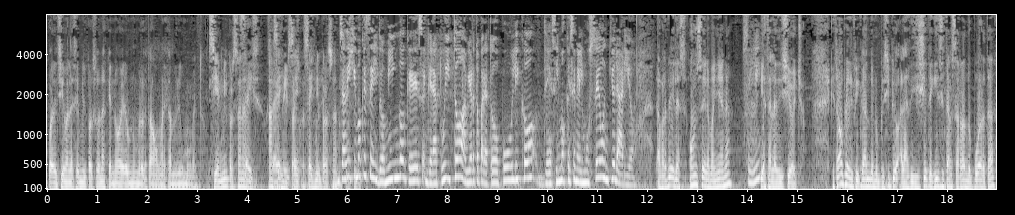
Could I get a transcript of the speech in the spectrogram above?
por encima de las 100.000 personas, que no era un número que estábamos manejando en ningún momento. ¿Cien mil personas? Seis. Ah, Seis seis mil mil seis, personas. seis mil personas. Ya dijimos que es el domingo, que es gratuito, abierto para todo público. Decimos que es en el museo, ¿en qué horario? A partir de las 11 de la mañana Sí. y hasta las 18. Estamos planificando en un principio a las 17.15 estar cerrando puertas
